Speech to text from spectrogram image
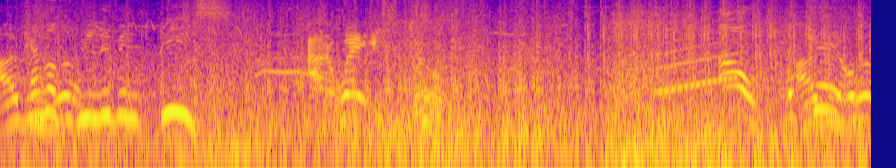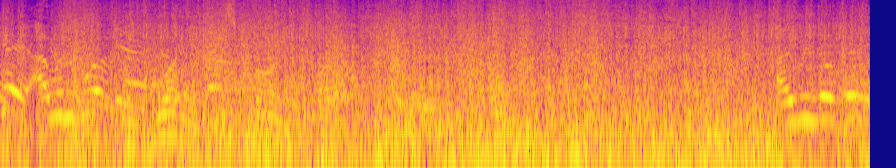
I cannot we live in peace? Our way is through. Oh, okay, okay, I will work. Warrior has fallen. I will obey.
